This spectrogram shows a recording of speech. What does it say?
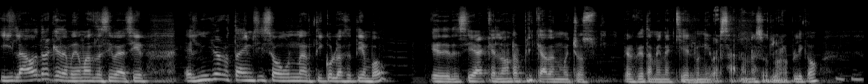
Y la otra que además les iba a decir, el New York Times hizo un artículo hace tiempo que decía que lo han replicado en muchos, creo que también aquí el Universal, ¿no? Eso lo replicó, uh -huh.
